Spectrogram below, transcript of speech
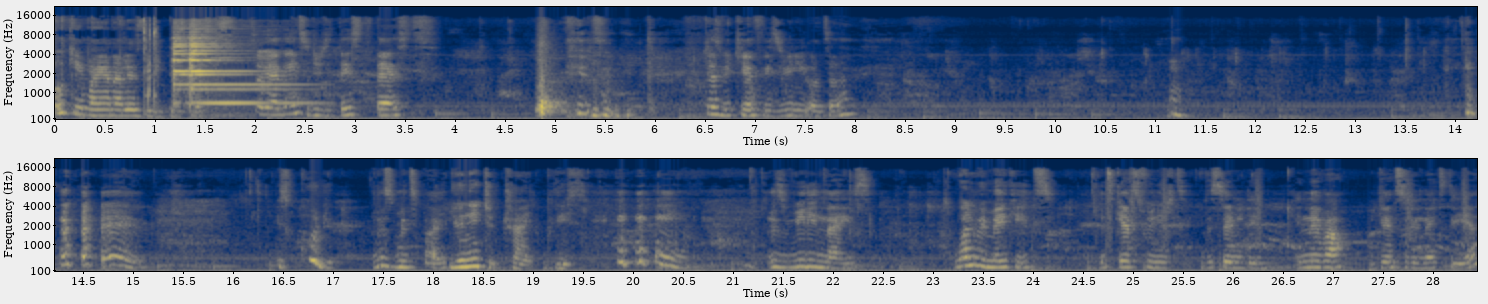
Okay, Mariana, let's do the taste test. So we are going to do the taste test Just be careful, it's really hot. This meat pie. You need to try this. it's really nice. When we make it, it gets finished the same day. It never gets to the next day, yeah?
